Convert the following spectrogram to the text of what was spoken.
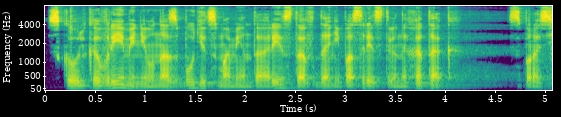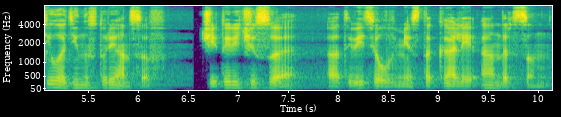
«Сколько времени у нас будет с момента арестов до непосредственных атак?» – спросил один из турианцев. «Четыре часа», – ответил вместо Кали Андерсон.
